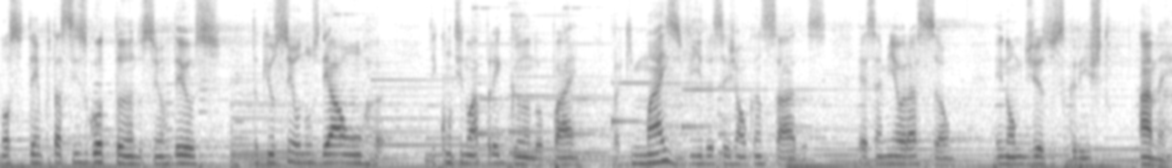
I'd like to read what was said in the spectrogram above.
Nosso tempo está se esgotando, Senhor Deus. Então que o Senhor nos dê a honra de continuar pregando, ó Pai, para que mais vidas sejam alcançadas. Essa é a minha oração, em nome de Jesus Cristo. Amém.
